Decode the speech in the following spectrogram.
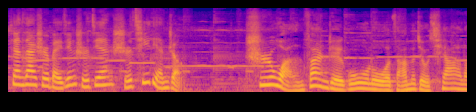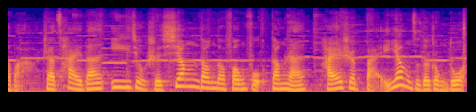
现在是北京时间十七点整。吃晚饭这轱辘咱们就掐了吧，这菜单依旧是相当的丰富，当然还是摆样子的众多。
